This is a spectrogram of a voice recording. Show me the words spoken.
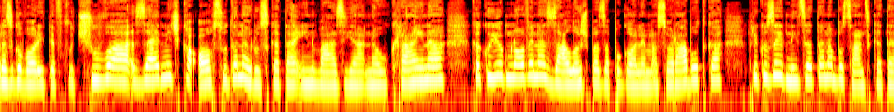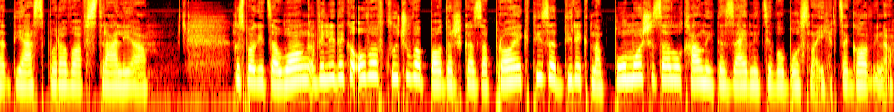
Разговорите вклучуваа заедничка осуда на руската инвазија на Украина, како и обновена заложба за поголема соработка преку заедницата на босанската диаспора во Австралија. Госпогица Вонг вели дека ова вклучува поддршка за проекти за директна помош за локалните заедници во Босна и Херцеговина,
